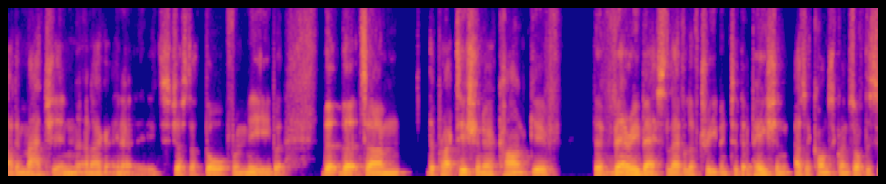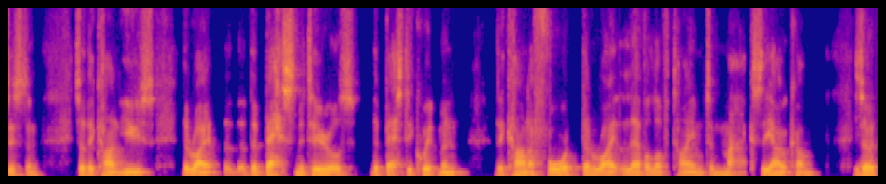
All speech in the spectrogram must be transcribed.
i'd imagine and i you know it's just a thought from me but that that um the practitioner can't give the very best level of treatment to the patient as a consequence of the system so they can't use the right the best materials the best equipment they can't afford the right level of time to max the outcome Yeah. so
